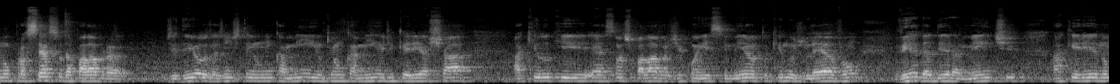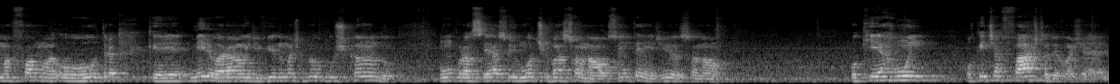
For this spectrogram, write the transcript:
no processo da palavra de Deus, a gente tem um caminho que é um caminho de querer achar aquilo que é, são as palavras de conhecimento que nos levam verdadeiramente a querer, numa forma ou outra, querer melhorar o indivíduo, mas buscando um processo motivacional. Você entende isso ou não? O que é ruim, porque te afasta do Evangelho.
